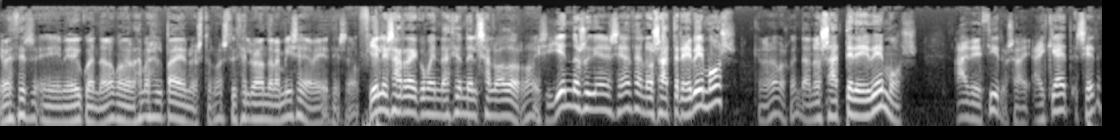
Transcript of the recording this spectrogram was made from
y a veces eh, me doy cuenta, ¿no? Cuando rezamos el Padre Nuestro, ¿no? Estoy celebrando la misa y a veces, ¿no? fieles a la recomendación del Salvador, ¿no? Y siguiendo su enseñanza, nos atrevemos, que nos damos cuenta, nos atrevemos a decir, o sea, hay que ser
